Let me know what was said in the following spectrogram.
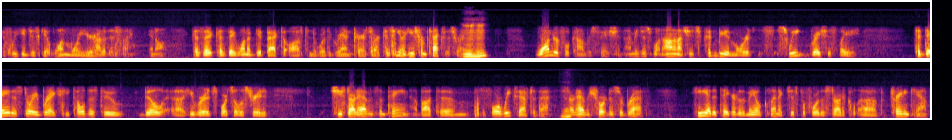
if we can just get one more year out of this thing, you know, because they because they want to get back to Austin to where the grandparents are. Because you know he's from Texas, right? Mm-hmm. Wonderful conversation. I mean, just went on and on. She just couldn't be a more sweet, gracious lady. Today, the story breaks. He told this to Bill uh, Huber at Sports Illustrated. She started having some pain about um, four weeks after that. Started having shortness of breath. He had to take her to the Mayo Clinic just before the start of uh, training camp.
